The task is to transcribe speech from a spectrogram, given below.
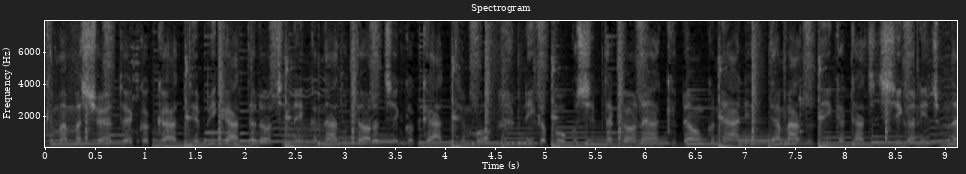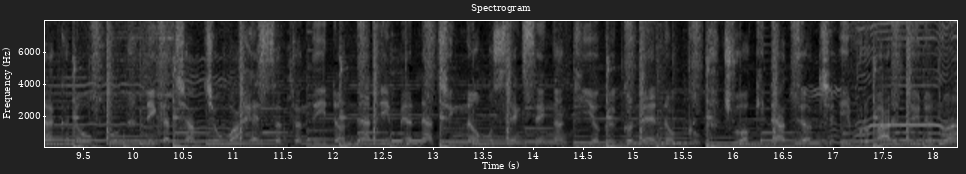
그만 마셔야 될 것 같아. 비가 떨어지니까 나도 떨어질 것 같아. 뭐 네가 보고 싶다거나 그런 건 아니야. 다만 네가 가진 시간이 좀뿐 네가 참 좋아했었던 이런 날이면 아직 너무 생생한 기억을 꺼내놓고 추억이 다 덮쳐 입으로 말을 들여놔.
